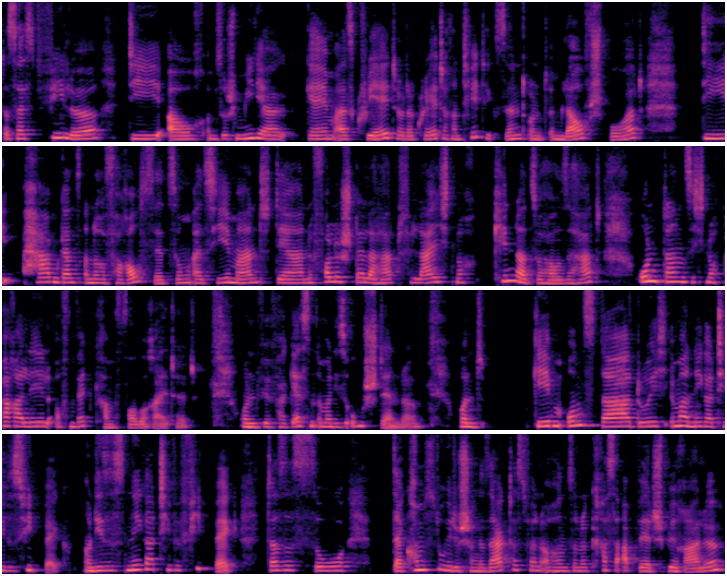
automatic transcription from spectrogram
Das heißt, viele, die auch im Social Media Game als Creator oder Creatorin tätig sind und im Laufsport, die haben ganz andere Voraussetzungen als jemand, der eine volle Stelle hat, vielleicht noch Kinder zu Hause hat und dann sich noch parallel auf den Wettkampf vorbereitet. Und wir vergessen immer diese Umstände und geben uns dadurch immer negatives Feedback. Und dieses negative Feedback, das ist so, da kommst du, wie du schon gesagt hast, auch in so eine krasse Abwärtsspirale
